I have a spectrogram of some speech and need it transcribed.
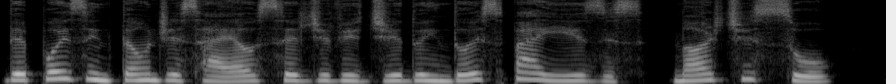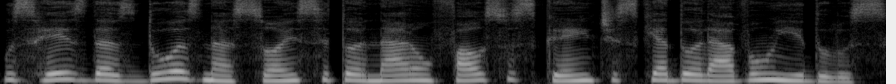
Depois então de Israel ser dividido em dois países, norte e sul, os reis das duas nações se tornaram falsos crentes que adoravam ídolos.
